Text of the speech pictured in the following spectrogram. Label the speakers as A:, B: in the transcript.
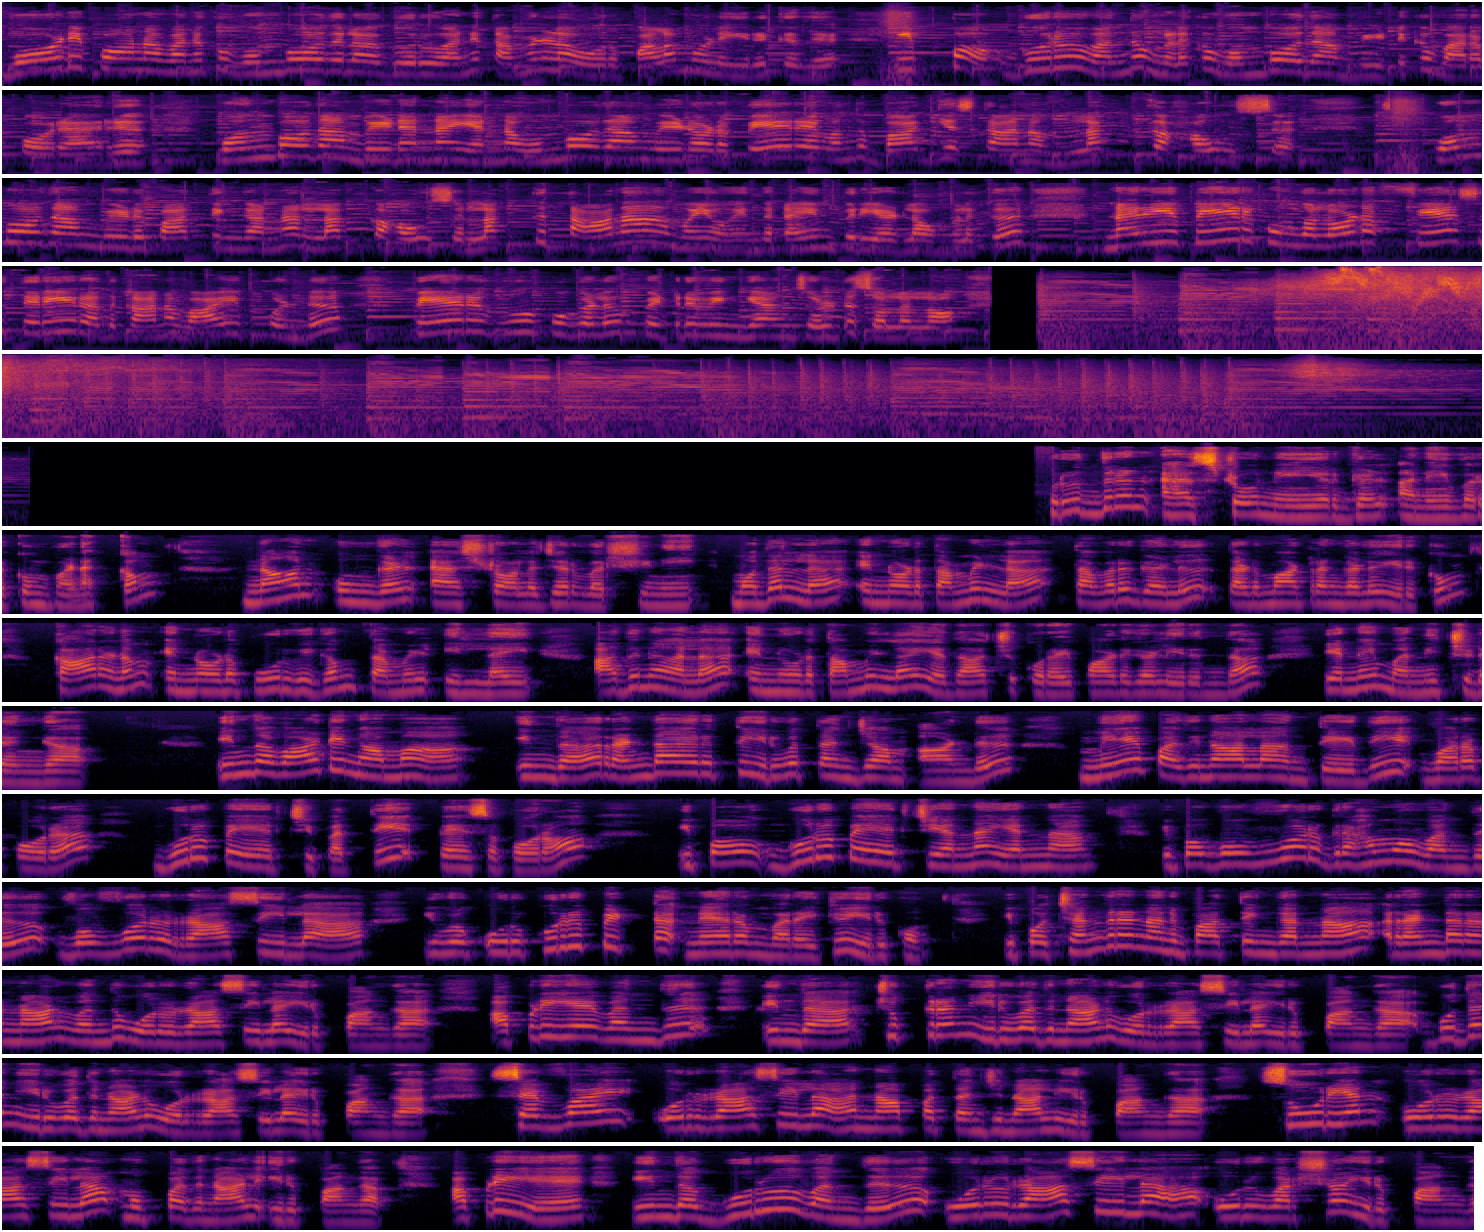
A: ஓடி போனவனுக்கு ஒன்பதுல குரு குருன்னு தமிழ்ல ஒரு பழமொழி இருக்குது. இப்போ குரு வந்து உங்களுக்கு ஒன்பதாம் வீட்டுக்கு வரப்போறாரு. ஒன்பதாம் வீடுன்னா என்ன? ஒன்பதாம் வீடோட பேரே வந்து பாக்யஸ்தானம் லக் ஹவுஸ். ஒன்பதாம் வீடு பாத்தீங்கன்னா லக் ஹவுஸ். லக்கு தானா அமையும் இந்த டைம் பீரியட்ல உங்களுக்கு. நிறைய பேருக்கு உங்களோட ஃபேஸ் தெரியறதுக்கான வாய்ப்பு உண்டு. பேருக்கும் புகழும் பெற்றுவீங்கன்னு சொல்லிட்டு சொல்லலாம். ருத்ரன் ஆஸ்ட்ரோ நேயர்கள் அனைவருக்கும் வணக்கம். நான் உங்கள் ஆஸ்ட்ராலஜர் வர்ஷினி. முதல்ல என்னோட தமிழ்ல தவறுகளு தடுமாற்றங்களும் இருக்கும். காரணம் என்னோட பூர்வீகம் தமிழ் இல்லை. அதனால என்னோட தமிழ்ல ஏதாச்சும் குறைபாடுகள் இருந்தா என்னை மன்னிச்சிடுங்க. இந்த வாட்டி நாம இந்த ரெண்டாயிரத்தி இருபத்தஞ்சாம் ஆண்டு மே பதினாலாம் தேதி வரப்போற குரு பெயர்ச்சி பத்தி பேச போறோம். இப்போ குரு பெயர்ச்சின்னா என்ன? இப்போ ஒவ்வொரு கிரகமும் வந்து ஒவ்வொரு ராசியில இவ ஒரு குறிப்பிட்ட நேரம் வரைக்கும் இருக்கும். இப்போ சந்திரன் பாத்தீங்கன்னா ரெண்டரை நாள் வந்து ஒரு ராசியில இருப்பாங்க. அப்படியே வந்து இந்த சுக்கரன் இருபது நாள் ஒரு ராசியில இருப்பாங்க. புதன் இருபது நாள் ஒரு ராசியில இருப்பாங்க. செவ்வாய் ஒரு ராசியில நாற்பத்தஞ்சு நாள் இருப்பாங்க. சூரியன் ஒரு ராசியில முப்பது நாள் இருப்பாங்க. அப்படியே இந்த குரு வந்து ஒரு ராசியில ஒரு வருஷம் இருப்பாங்க.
